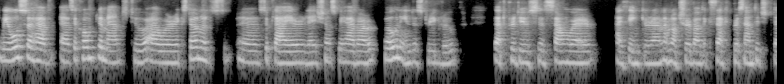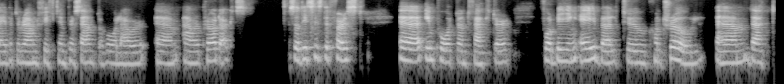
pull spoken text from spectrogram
We also have, as a complement to our external uh, supplier relations, we have our own industry group that produces somewhere I think around, I'm not sure about exact percentage today, but around 15% of all our, um, our products. So this is the first uh, important factor for being able to control um, that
